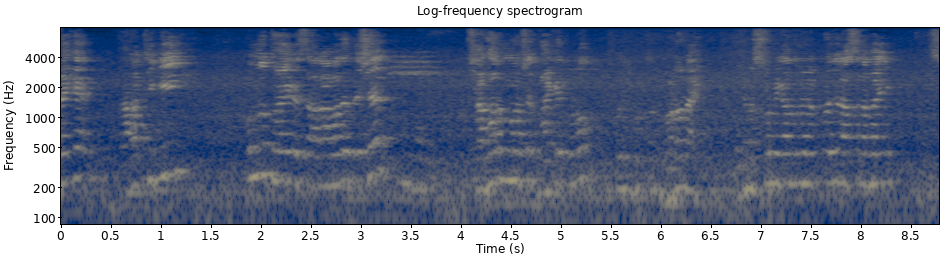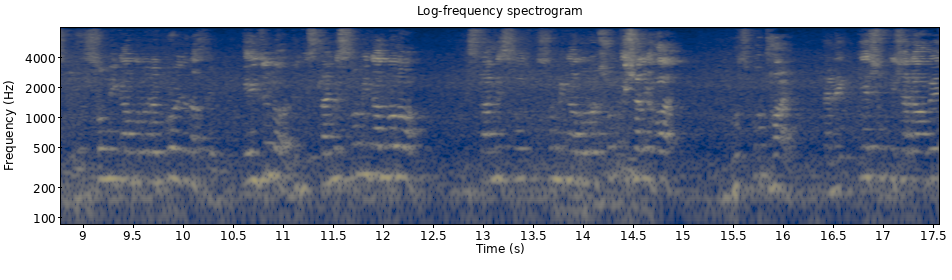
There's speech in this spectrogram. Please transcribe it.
দেখেন, তারা ঠিকই উন্নত হয়ে গেছে, আর আমাদের দেশের সাধারণ মানুষের ভাগ্যের কোনো পরিবর্তন ঘটে নাই। এই জন্য শ্রমিক আন্দোলনের প্রয়োজন আছে না ভাই? শ্রমিক আন্দোলনের প্রয়োজন আছে। এই জন্য যদি ইসলামী শ্রমিক আন্দোলন ইসলামী শ্রমিক আন্দোলন শক্তিশালী হয়, মজবুত হয়, তাহলে কে শক্তিশালী হবে?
